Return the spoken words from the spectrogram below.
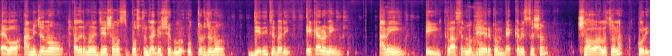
এবং আমি যেন তাদের মনে যে সমস্ত প্রশ্ন জাগে সেগুলো উত্তর যেন দিয়ে দিতে পারি। এ কারণেই আমি এই ক্লাসের মধ্যে এরকম ব্যাখ্যা বিশ্লেষণ সহ আলোচনা করি।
